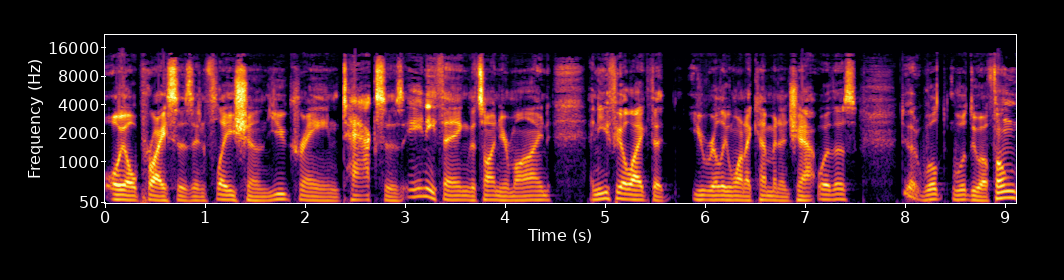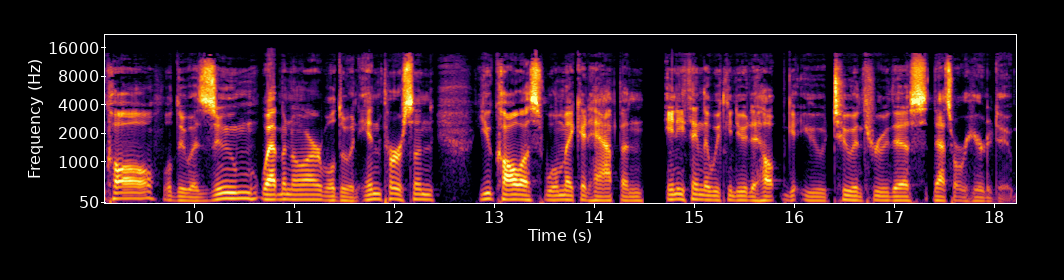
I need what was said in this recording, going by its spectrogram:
oil prices, inflation, Ukraine, taxes, anything that's on your mind, and you feel like that you really want to come in and chat with us, do it. We'll we'll do a phone call, we'll do a Zoom webinar, we'll do an in person. You call us, we'll make it happen. Anything that we can do to help get you to and through this, that's what we're here to do.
